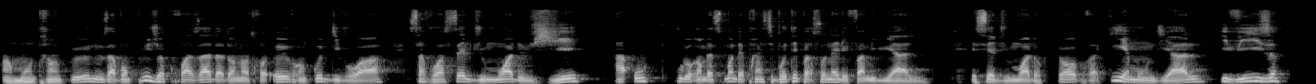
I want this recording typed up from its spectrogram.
En montrant que nous avons plusieurs croisades dans notre œuvre en Côte d'Ivoire savoir celle du mois de juillet à août pour le renversement des principautés personnelles et familiales, et celle du mois d'octobre qui est mondiale, qui vise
